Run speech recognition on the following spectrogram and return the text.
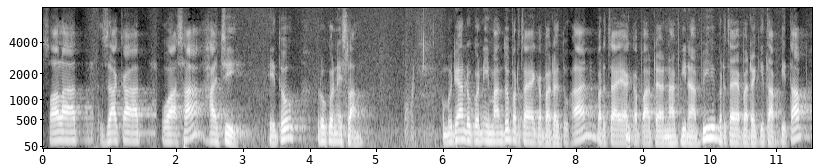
salat, zakat, puasa, haji itu rukun Islam. Kemudian rukun iman itu percaya kepada Tuhan, percaya kepada nabi-nabi, percaya pada kitab-kitab,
